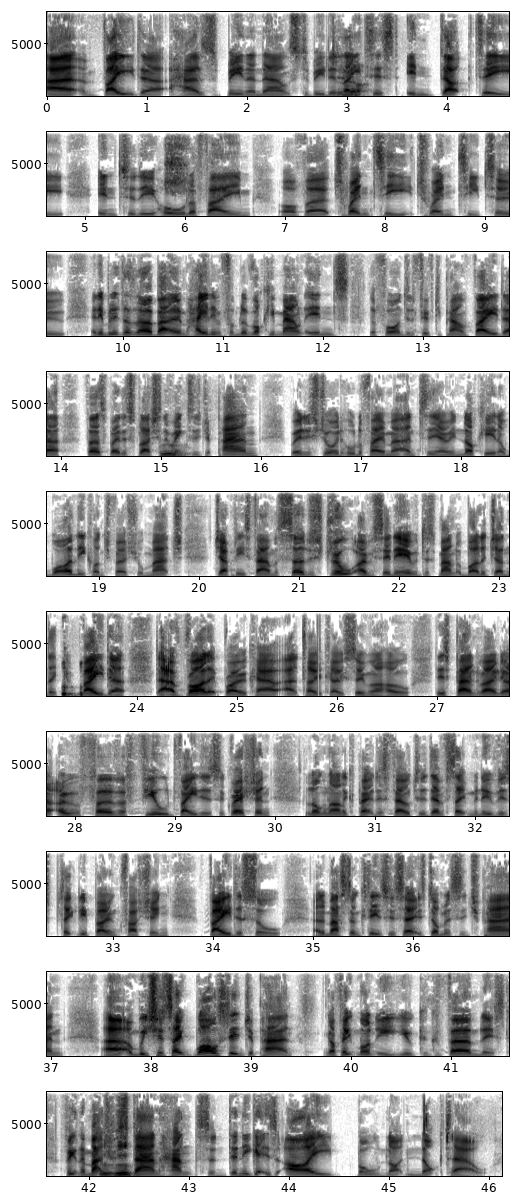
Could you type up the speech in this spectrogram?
uh, Vader has been announced to be the yeah. latest inductee into the Hall of Fame of uh, 2022. Anybody that doesn't know about him, hailing from the Rocky Mountains, the 450 pound Vader, first made a splash in the Ooh. rings of Japan, where he destroyed Hall of Famer Antonio Inoki in a wildly controversial match. Japanese fan was so distraught over seeing the hero dismantled by the gigantic Vader that a riot broke out at Tokyo Sumo Hall. This pandemonium only further fueled Vader's aggression. A long line of competitors fell to devastating maneuvers, particularly bone crushing Vadersault. And the Mastodon continues to assert its dominance in Japan. Uh, and we should say, whilst in Japan, I think, Monty, you can confirm this. I think the match mm-hmm. with Stan Hansen, didn't he get his eyeball, like, knocked out?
